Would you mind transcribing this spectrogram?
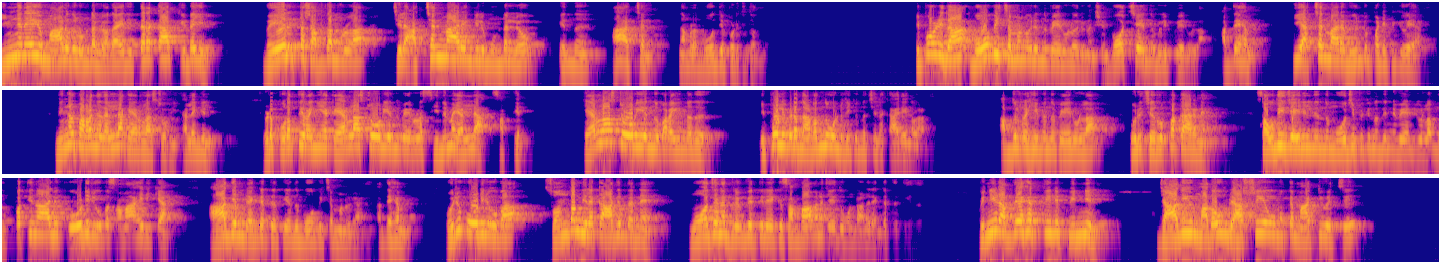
ഇങ്ങനെയും ആളുകൾ ഉണ്ടല്ലോ. അതായത് ഇത്തരക്കാർക്കിടയിൽ വേറിട്ട ശബ്ദമുള്ള ചില അച്ഛന്മാരെങ്കിലും ഉണ്ടല്ലോ എന്ന് ആ അച്ഛൻ നമ്മളെ ബോധ്യപ്പെടുത്തി തന്നു. ഇപ്പോഴിതാ ബോബി ചെമ്മണ്ണൂർ എന്ന് പേരുള്ള ഒരു മനുഷ്യൻ ബോച്ച എന്ന് വിളിപ്പേരുള്ള അദ്ദേഹം ഈ അച്ഛന്മാരെ വീണ്ടും പഠിപ്പിക്കുകയാണ്. നിങ്ങൾ പറഞ്ഞതല്ല കേരള സ്റ്റോറി. അല്ലെങ്കിൽ ഇവിടെ പുറത്തിറങ്ങിയ കേരള സ്റ്റോറി എന്ന് പേരുള്ള സിനിമയല്ല സത്യം. കേരള സ്റ്റോറി എന്ന് പറയുന്നത് ഇപ്പോൾ ഇവിടെ നടന്നുകൊണ്ടിരിക്കുന്ന ചില കാര്യങ്ങളാണ്. അബ്ദുൾ റഹീം എന്ന് പേരുള്ള ഒരു ചെറുപ്പക്കാരനെ സൗദി ജയിലിൽ നിന്നും മോചിപ്പിക്കുന്നതിന് വേണ്ടിയുള്ള മുപ്പത്തിനാല് കോടി രൂപ സമാഹരിക്കാൻ ആദ്യം രംഗത്തെത്തിയത് ബോബി ചെമ്മണ്ണൂരാണ്. അദ്ദേഹം ഒരു കോടി രൂപ സ്വന്തം നിലയ്ക്ക് ആദ്യം തന്നെ മോചന ദ്രവ്യത്തിലേക്ക് സംഭാവന ചെയ്തുകൊണ്ടാണ് രംഗത്തെത്തിയത്. പിന്നീട് അദ്ദേഹത്തിന് പിന്നിൽ ജാതിയും മതവും രാഷ്ട്രീയവും ഒക്കെ മാറ്റിവെച്ച്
